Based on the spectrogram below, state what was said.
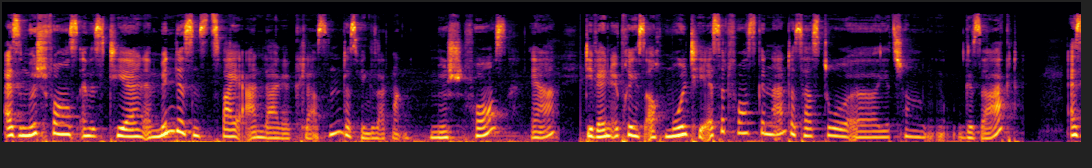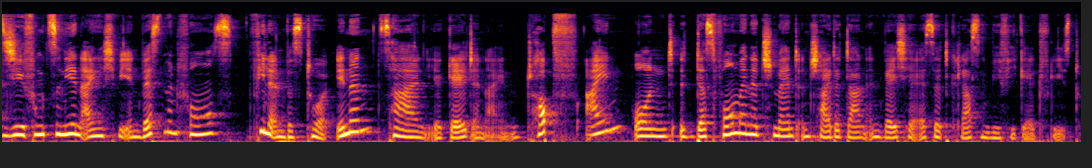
Also Mischfonds investieren in mindestens zwei Anlageklassen, deswegen sagt man Mischfonds, ja. Die werden übrigens auch Multi-Asset-Fonds genannt, das hast du äh, jetzt schon gesagt. Also die funktionieren eigentlich wie Investmentfonds. Viele InvestorInnen zahlen ihr Geld in einen Topf ein und das Fondsmanagement entscheidet dann, in welche Assetklassen wie viel Geld fließt.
